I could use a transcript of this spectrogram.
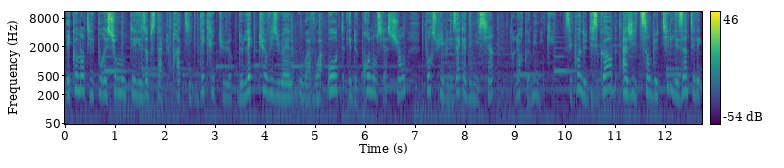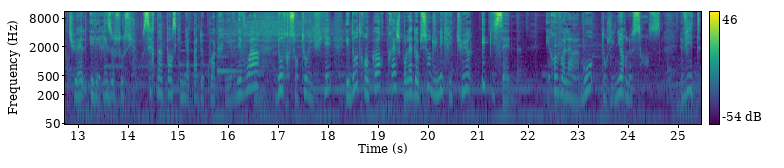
et comment il pourrait surmonter les obstacles pratiques d'écriture, de lecture visuelle ou à voix haute et de prononciation, poursuivent les académiciens leur communiqué. Ces points de discorde agitent, semble-t-il, les intellectuels et les réseaux sociaux. Certains pensent qu'il n'y a pas de quoi crier venez voir, d'autres sont horrifiés et d'autres encore prêchent pour l'adoption d'une écriture épicène. Et revoilà un mot dont j'ignore le sens. Vite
